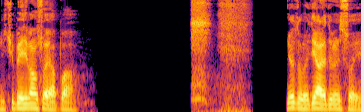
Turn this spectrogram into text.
你去别地方睡好不好？你又准备掉来这边睡？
